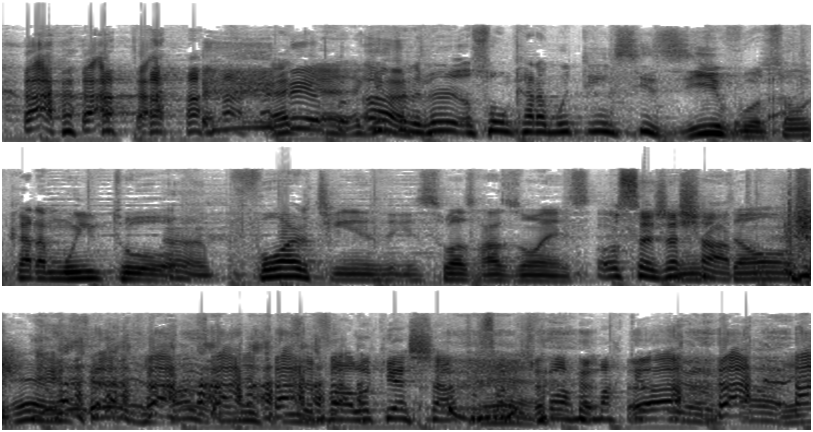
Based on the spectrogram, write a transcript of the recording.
É, que- é que, Ah. eu sou um cara muito incisivo, eu sou um cara muito Ah. forte em, em suas razões. Ou seja, é chato. Então, é, ou seja, basicamente Você isso. falou que é chato só de forma marqueteira.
